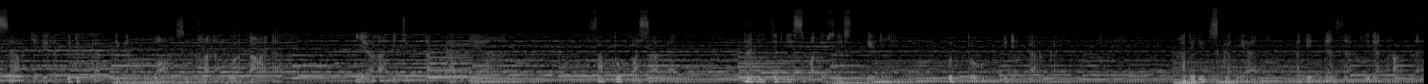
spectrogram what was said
Bisa menjadi lebih dekat dengan Allah Subhanahu wa taala ialah diciptakannya satu pasangan dari jenis manusia sendiri untuk dinikahkan. Hadirin sekalian, Adinda Zaki dan Ratna,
